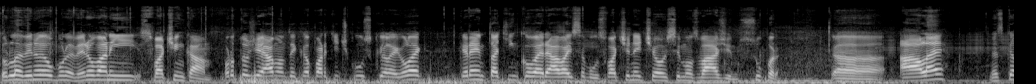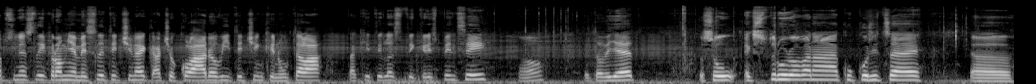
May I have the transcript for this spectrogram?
Tohle video bude věnovaný svačinkám, protože já mám teďka partičku skvělých holek, kterým tatínkové dávají sebou svačiny, čehož si moc vážím. Super. Uh, ale dneska přinesli kromě mysli tyčinek a čokoládový tyčinky Nutella, taky tyhle ty crispinci. No, je to vidět? To jsou extrudovaná kukuřice uh,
